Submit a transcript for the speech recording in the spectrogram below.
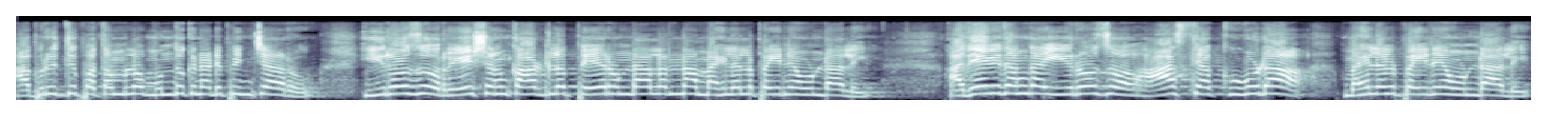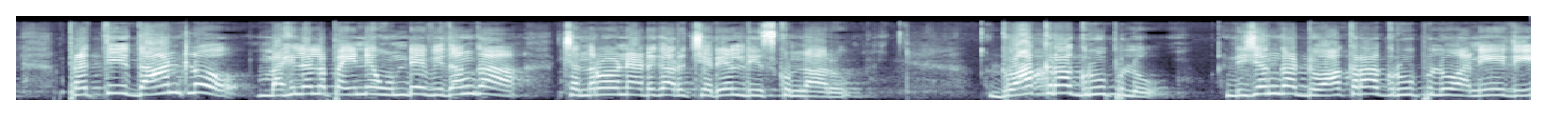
అభివృద్ధి పథంలో ముందుకు నడిపించారు. ఈరోజు రేషన్ కార్డులో పేరు ఉండాలన్నా మహిళలపైనే ఉండాలి. అదేవిధంగా ఈరోజు ఆస్తి హక్కు కూడా మహిళలపైనే ఉండాలి. ప్రతి దాంట్లో మహిళలపైనే ఉండే విధంగా చంద్రబాబు నాయుడు గారు చర్యలు తీసుకున్నారు. డ్వాక్రా గ్రూపులు నిజంగా డ్వాక్రా గ్రూపులు అనేది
